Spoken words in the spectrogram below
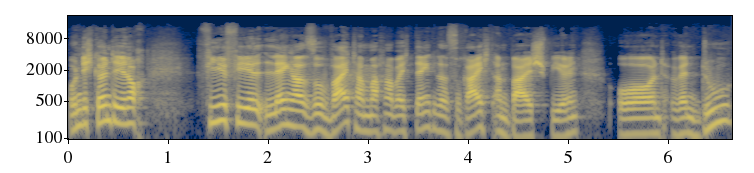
Und ich könnte hier noch viel, viel länger so weitermachen, aber ich denke, das reicht an Beispielen. Und wenn du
